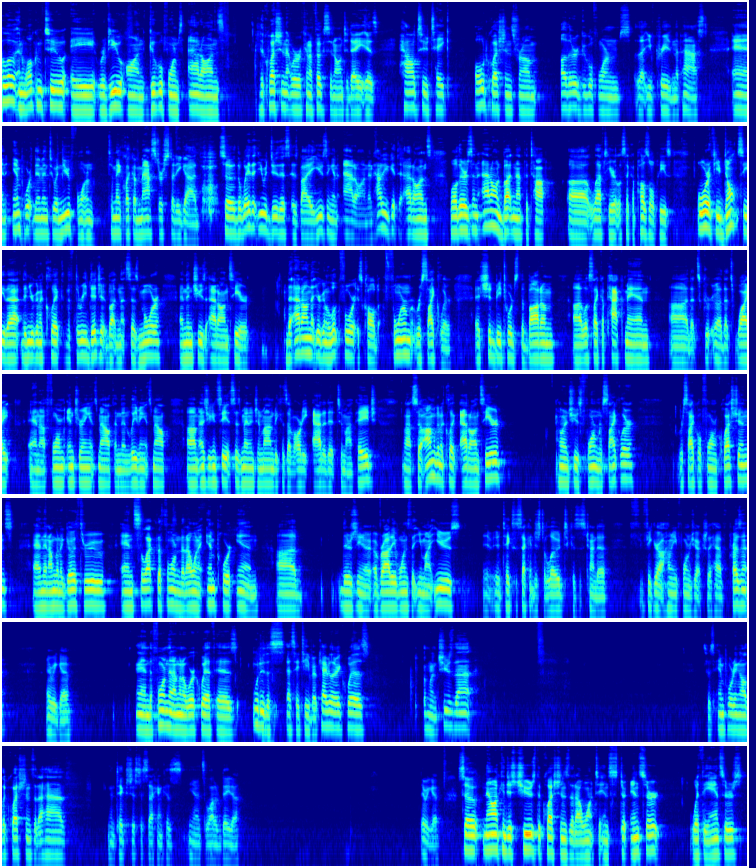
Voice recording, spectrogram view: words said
Hello and welcome to a review on Google Forms add-ons. The question that we're kind of focusing on today is how to take old questions from other Google Forms that you've created in the past and import them into a new form to make like a master study guide. So the way that you would do this is by using an add-on. And how do you get to add-ons? Well, there's an add-on button at the top uh, left here. It looks like a puzzle piece. Or if you don't see that, then you're going to click the three-digit button that says More and then choose Add-ons here. The add-on that you're going to look for is called Form Recycler. It should be towards the bottom. Uh, it looks like a Pac-Man uh, that's uh, that's white and a form entering its mouth and then leaving its mouth. Um, as you can see, it says Manage in Mind because I've already added it to my page. Uh, so I'm going to click Add-ons here. I'm going to choose Form Recycler, Recycle Form Questions, and then I'm going to go through and select the form that I want to import in. Uh, there's you know a variety of ones that you might use. It, it takes a second just to load because it's trying to figure out how many forms you actually have present. There we go. And the form that I'm going to work with is, we'll do this SAT vocabulary quiz. I'm going to choose that. So it's importing all the questions that I have. And it takes just a second because, you know, it's a lot of data. There we go. So now I can just choose the questions that I want to insert with the answers.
